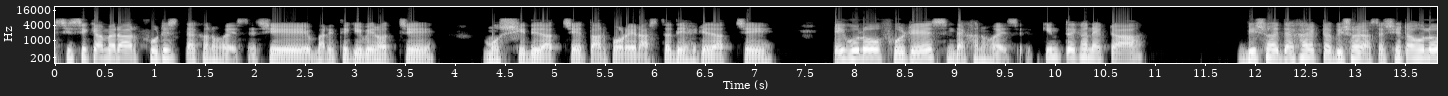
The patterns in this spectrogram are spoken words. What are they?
সিসি ক্যামেরার ফুটেজ দেখানো হয়েছে। সে বাড়ি থেকে বের হচ্ছে, মসজিদে যাচ্ছে, তারপরে রাস্তা দিয়ে হেঁটে যাচ্ছে এগুলো ফুটেজ দেখানো হয়েছে। কিন্তু এখানে একটা বিষয়, দেখার একটা বিষয় আছে। সেটা হলো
